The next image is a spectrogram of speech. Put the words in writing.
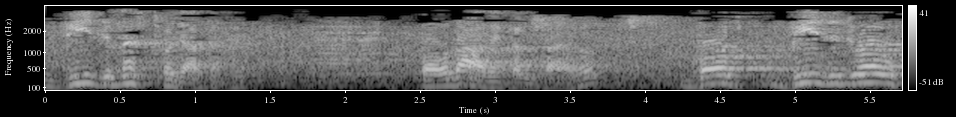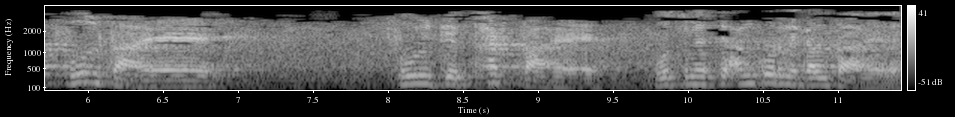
बीज नष्ट हो जाता है। पौधा निकलता है। बीज जो है वो फूलता है, फूल के फटता है, उसमें से अंकुर निकलता है,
